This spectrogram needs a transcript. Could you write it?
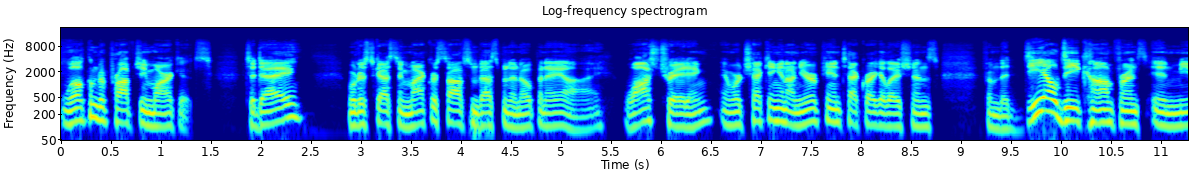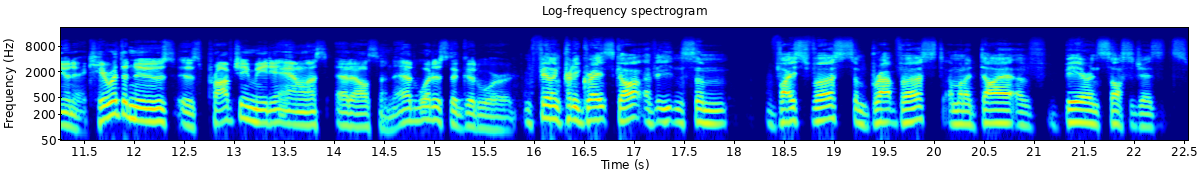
Welcome to Prof G Markets. Today, we're discussing Microsoft's investment in OpenAI, wash trading, and we're checking in on European tech regulations from the DLD conference in Munich. Here with the news is Prof G media analyst Ed Elson. Ed, what is the good word? I'm feeling pretty great, Scott. I've eaten some Weisswurst, some Bratwurst. I'm on a diet of beer and sausages. It's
